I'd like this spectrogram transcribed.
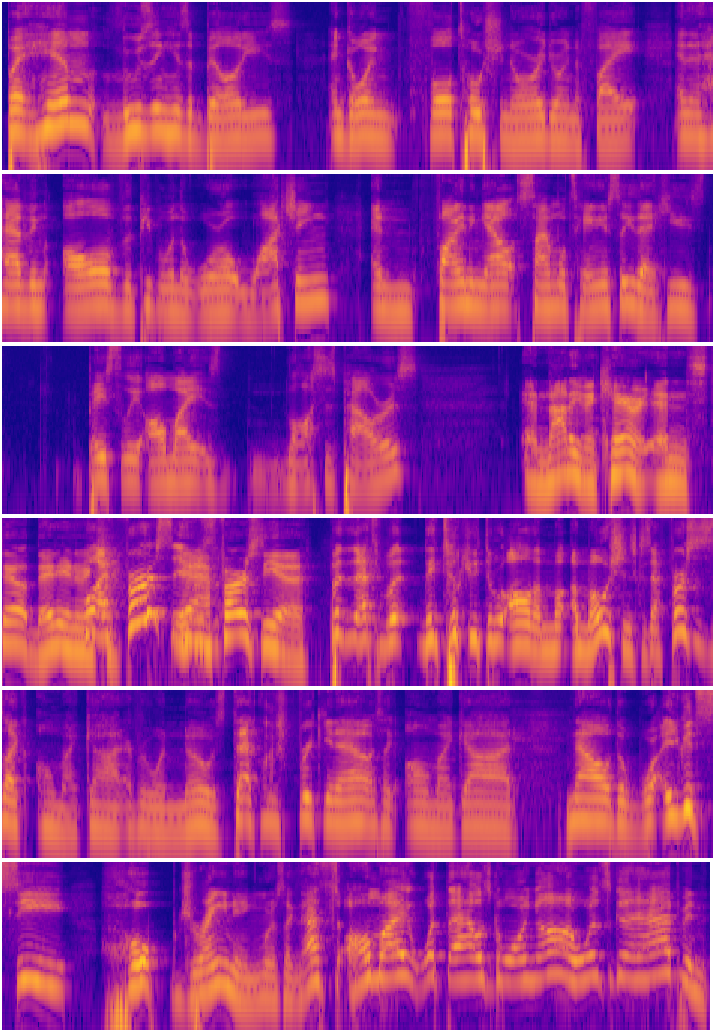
But him losing his abilities and going full Toshinori during the fight, and then having all of the people in the world watching and finding out simultaneously that he's basically All Might has lost his powers. And not even caring. And still, they didn't even. Well, at first yeah, was at first, yeah. But that's what they took you through all the mo- emotions because at first it's like, oh my god, everyone knows. Deku's freaking out. It's like, oh my god. Now the world, you could see hope draining. Where it's like, that's all my. What the hell is going on? What's gonna happen?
